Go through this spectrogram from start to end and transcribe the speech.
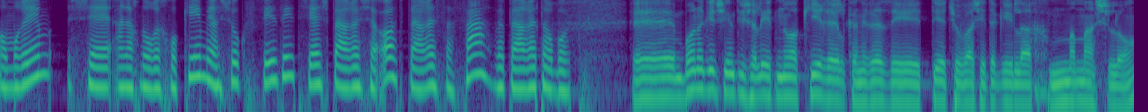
אומרים שאנחנו רחוקים מהשוק פיזית, שיש פערי שעות, פערי שפה ופערי תרבות. אה, בוא נגיד שאם תשאלי את נועה קירל, כנראה זו תהיה תשובה שהיא תגיד לך, ממש לא.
